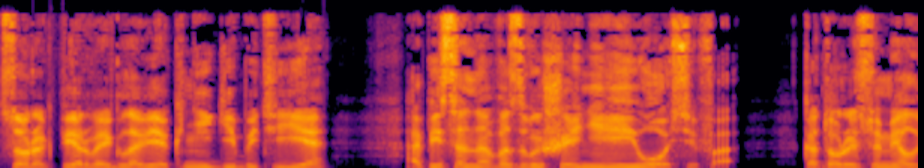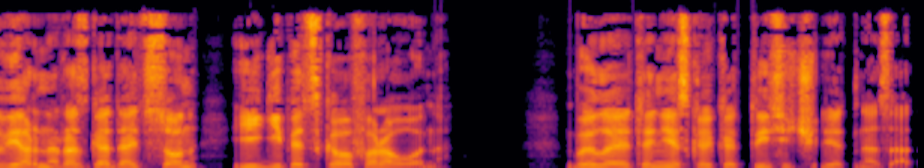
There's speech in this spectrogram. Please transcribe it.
41 главе книги «Бытие», описано возвышение Иосифа, который сумел верно разгадать сон египетского фараона. Было это несколько тысяч лет назад.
